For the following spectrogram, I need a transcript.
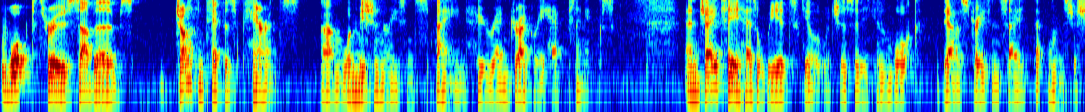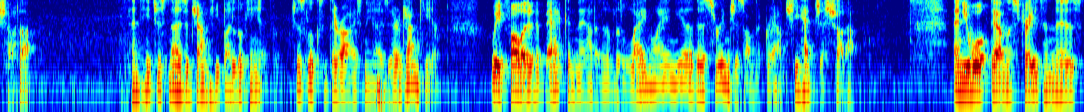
walked through suburbs. Jonathan Tepper's parents um, were missionaries in Spain who ran drug rehab clinics. And JT has a weird skill, which is that he can walk down a street and say, That woman's just shut up and he just knows a junkie by looking at them. Just looks at their eyes and he knows they're a junkie. And we followed her back and out of a little laneway, and yeah, there's syringes on the ground. She had just shot up. And you walk down the street, and there's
